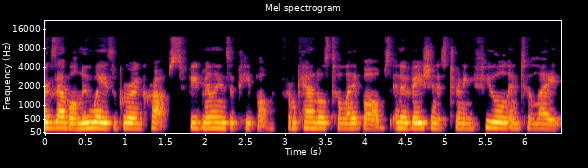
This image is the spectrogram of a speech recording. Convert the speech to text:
For example, new ways of growing crops feed millions of people. From candles to light bulbs, innovation is turning fuel into light,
